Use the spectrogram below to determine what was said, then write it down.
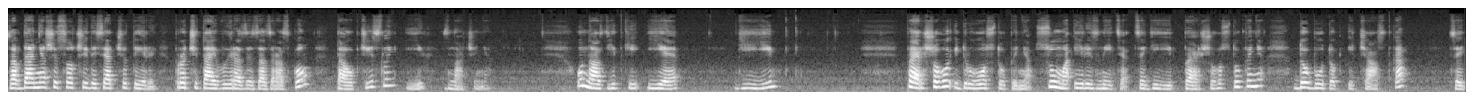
Завдання 664. Прочитай вирази за зразком та обчисли їх значення. У нас, дітки, є дії першого і другого ступеня. Сума і різниця це дії першого ступеня, добуток і частка це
